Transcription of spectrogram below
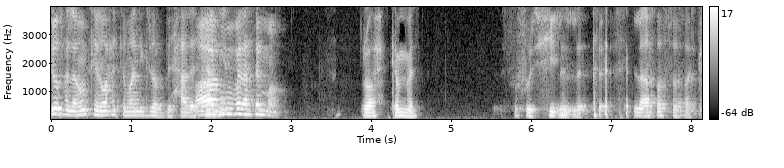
شوف هلا ممكن واحد كمان يكذب بحالة آه ثانية فوفو فتح تمه. روح كمل. فوفو شيل لا افففك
